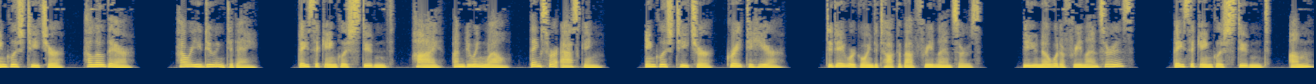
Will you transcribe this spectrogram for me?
English teacher, hello there. How are you doing today? Basic English student, hi, I'm doing well, thanks for asking. English teacher, great to hear. Today we're going to talk about freelancers. Do you know what a freelancer is? Basic English student, um,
